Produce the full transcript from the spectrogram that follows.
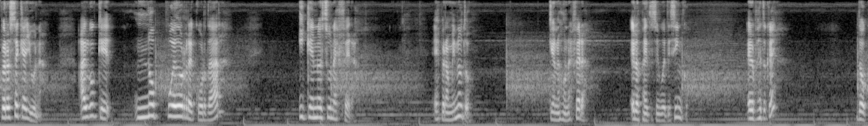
Pero sé que hay una. Algo que no puedo recordar y que no es una esfera. Espera un minuto. Que no es una esfera. El objeto 55. ¿El objeto qué? Doc,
